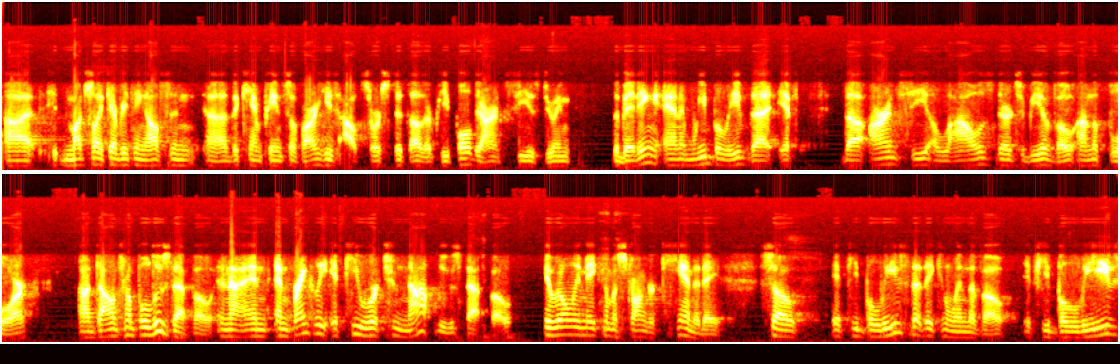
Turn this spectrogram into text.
Uh, much like everything else in uh, the campaign so far, he's outsourced it to other people. The RNC is doing the bidding, and we believe that if the RNC allows there to be a vote on the floor, uh, Donald Trump will lose that vote. And, and, and frankly, if he were to not lose that vote, it would only make him a stronger candidate. So if he believes that they can win the vote, if he believes,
